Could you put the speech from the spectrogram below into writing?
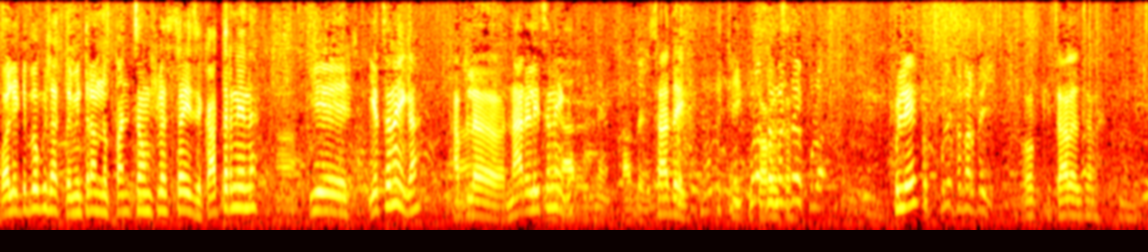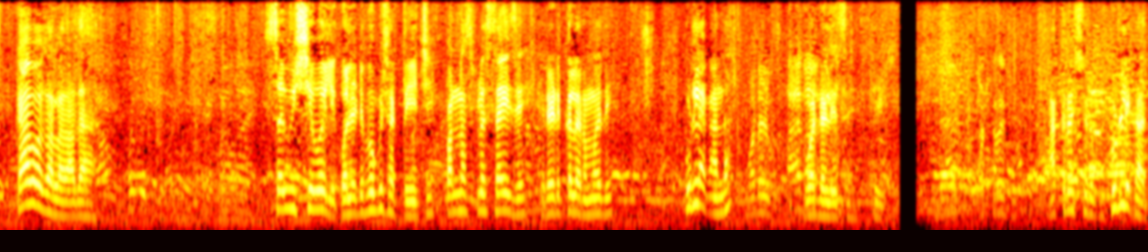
क्वालिटी बघू शकता मित्रांनो पंचावन्न प्लस साईज आहे. कातरणे ना? ये याचं नाही का? आपलं नारळीचं नाही का? साधं आहे. ठीक आहे चालेल चालेल. फुले? ओके चालेल चला काय भाव झाला दादा? सव्वीसशे वली क्वालिटी बघू शकता याची. पन्नास प्लस साईज आहे रेड कलरमध्ये. कुठला कांदा? वडळीचा आहे ठीक. अकराशे रुपये. कुठली खाद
